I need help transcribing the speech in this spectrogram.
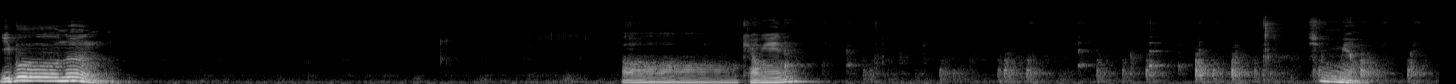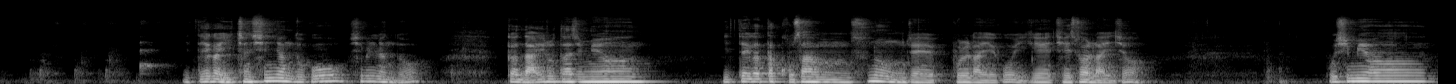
이분은 어, 경인. 신묘 이때가 2010년도고 11년도. 그러니까 나이로 따지면 이때가 딱 고3 수능 이제 볼 나이고 이게 재수할 나이죠. 보시면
